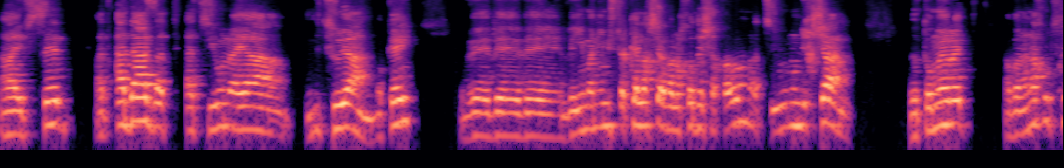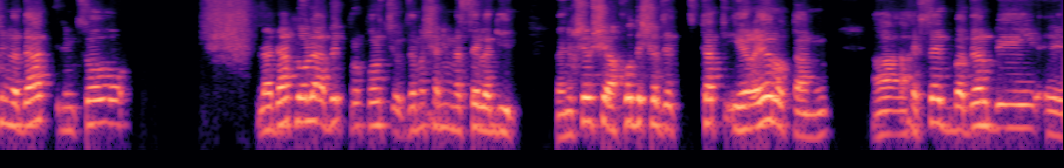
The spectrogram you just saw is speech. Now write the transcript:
שההפסד, עד, עד אז הציון היה מצוין, אוקיי? ואם אני מסתכל עכשיו על החודש האחרון, הציון הוא נכשל. זאת אומרת, אבל אנחנו צריכים לדעת למצוא, לדעת לא לאבד פרופורציות, זה מה שאני מנסה להגיד. ואני חושב שהחודש הזה קצת ערער אותנו, ההפסד בדרבי, אה,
